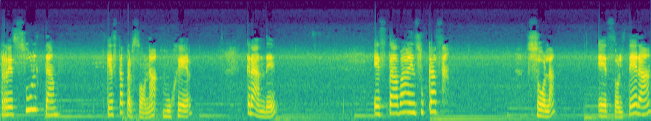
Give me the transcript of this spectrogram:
resulta que esta persona, mujer, grande, estaba en su casa sola, es soltera,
